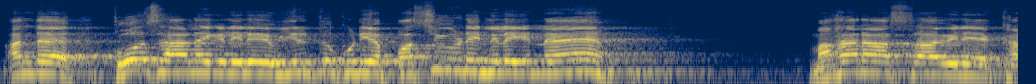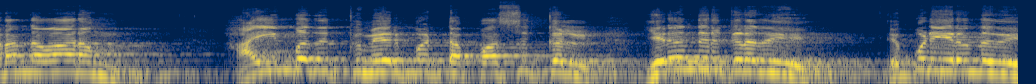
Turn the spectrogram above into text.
அந்த கோசாலைகளிலே இருக்கக்கூடிய பசுவுடைய நிலை என்ன? மகாராஷ்டிராவிலே கடந்த வாரம் ஐம்பதுக்கு மேற்பட்ட பசுக்கள் இறந்திருக்கிறது. எப்படி இறந்தது?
